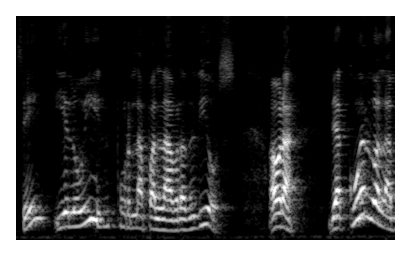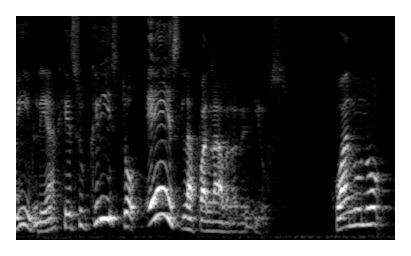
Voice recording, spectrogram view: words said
¿sí? Y el oír por la palabra de Dios. Ahora, de acuerdo a la Biblia, Jesucristo es la palabra de Dios. Juan 1,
